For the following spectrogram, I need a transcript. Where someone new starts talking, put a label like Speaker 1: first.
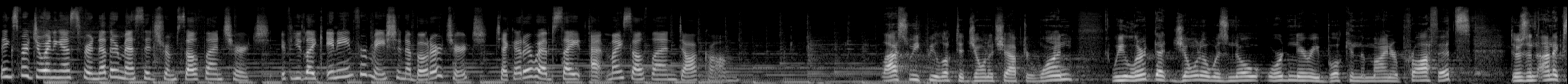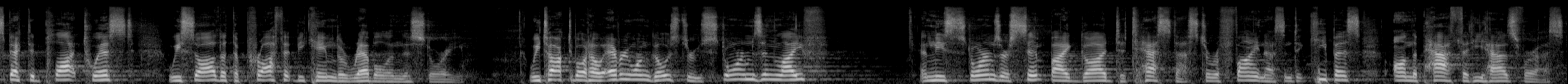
Speaker 1: Thanks for joining us for another message from Southland Church. If you'd like any information about our church, check out our website at mysouthland.com.
Speaker 2: Last week we looked at Jonah chapter 1. We learned that Jonah was no ordinary book in the Minor Prophets. There's an unexpected plot twist. We saw that the prophet became the rebel in this story. We talked about how everyone goes through storms in life, and these storms are sent by God to test us, to refine us, and to keep us on the path that He has for us.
